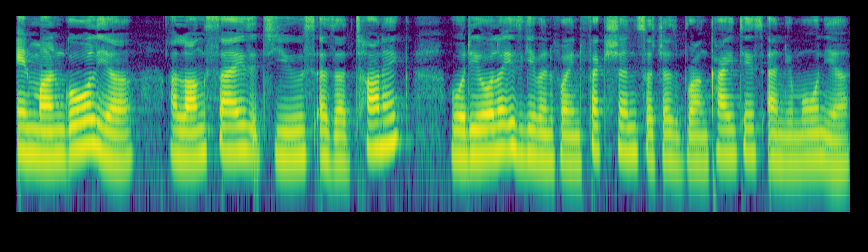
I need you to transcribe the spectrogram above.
In Mongolia, alongside its use as a tonic, rhodiola is given for infections such as bronchitis and pneumonia,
